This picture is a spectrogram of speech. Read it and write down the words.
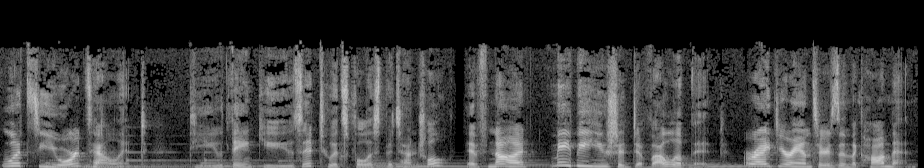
What's your talent? Do you think you use it to its fullest potential? If not, maybe you should develop it. Write your answers in the comments.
